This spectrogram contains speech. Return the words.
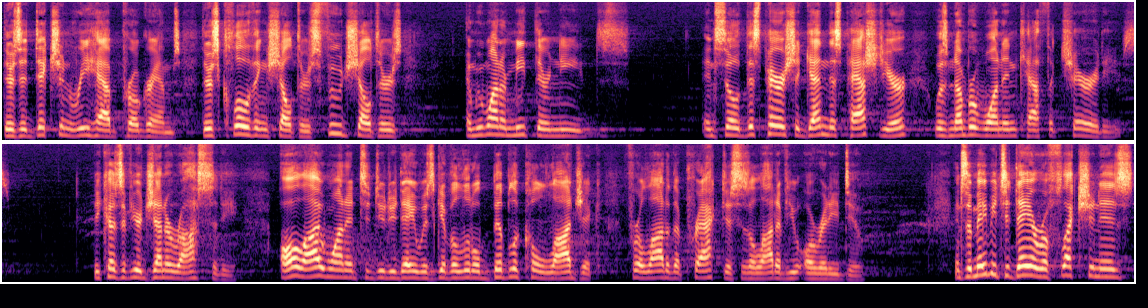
There's addiction rehab programs, there's clothing shelters, food shelters, and we want to meet their needs. And so, this parish, again, this past year, was number one in Catholic charities because of your generosity. All I wanted to do today was give a little biblical logic for a lot of the practices a lot of you already do. And so, maybe today a reflection is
